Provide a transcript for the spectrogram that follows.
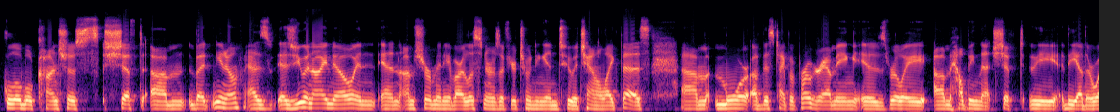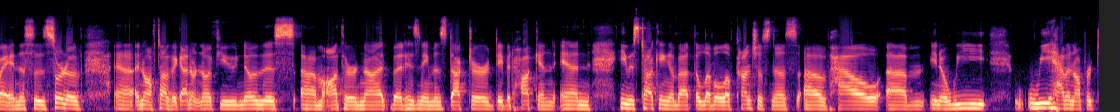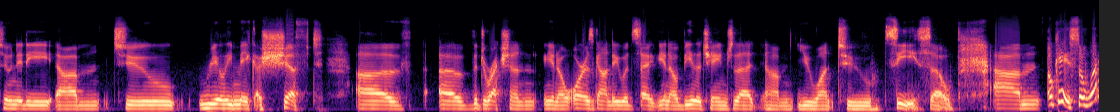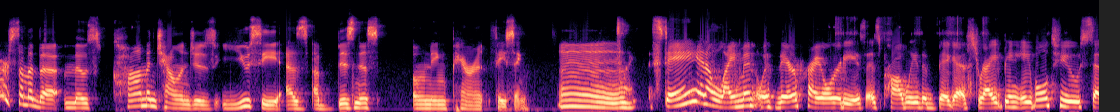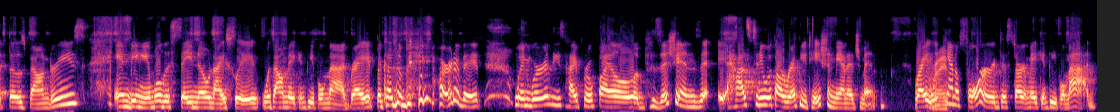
global conscious shift. Um, but you know, as as you and I know, and and I'm sure many of our listeners, if you're tuning into a channel like this, um, more of this type of programming is really um, helping that shift the the other way. And this is sort of uh, an off topic. I don't know if you know this um, author or not, but his name is Dr. David Hawkins, and he was talking about the level of consciousness of how um, you know we we have an opportunity um, to really make a shift of of the direction, you know, or as Gandhi would say, you know, be the change that um, you want to see. So, um, okay, so what are some of the most common challenges you see as a business owning parent facing? Mm, staying in alignment with their priorities is probably the biggest, right? Being able to set those boundaries and being able to say no nicely without making people mad, right? Because a big part of it when we're in these high profile positions, it has to do with our reputation management, right? right. We can't afford to start making people mad.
